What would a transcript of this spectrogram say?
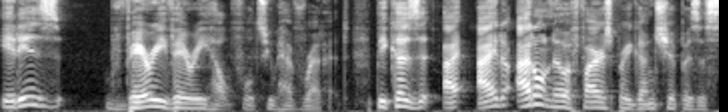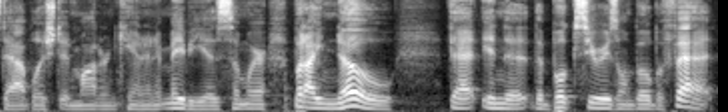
it is very, very helpful to have read it because I, I, I don't know if Fire Spray Gunship is established in modern canon. It maybe is somewhere, but I know that in the, the book series on Boba Fett,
